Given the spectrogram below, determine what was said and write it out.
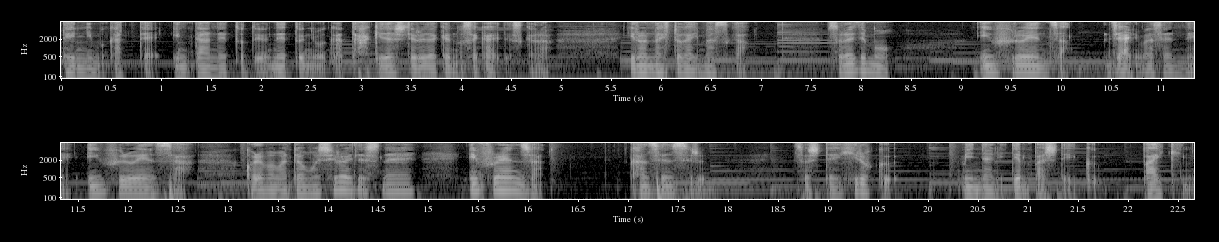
天に向かってインターネットというネットに向かって吐き出してるだけの世界ですからいろんな人がいますがそれでもインフルエンザじゃありませんね。インフルエンサーこれもまた面白いですね。インフルエンザ感染する。そして広くみんなに伝播していくばい菌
